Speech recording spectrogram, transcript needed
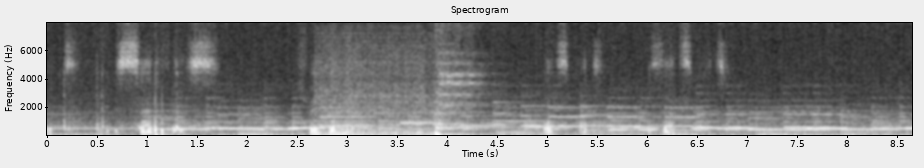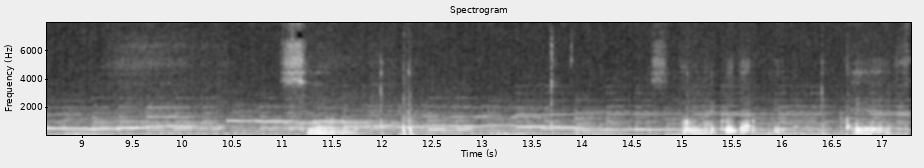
Wait, sad face. It's right there. What's that spot? So, so I will not go that way. If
